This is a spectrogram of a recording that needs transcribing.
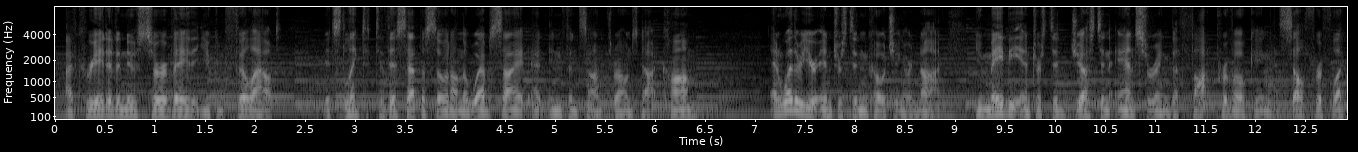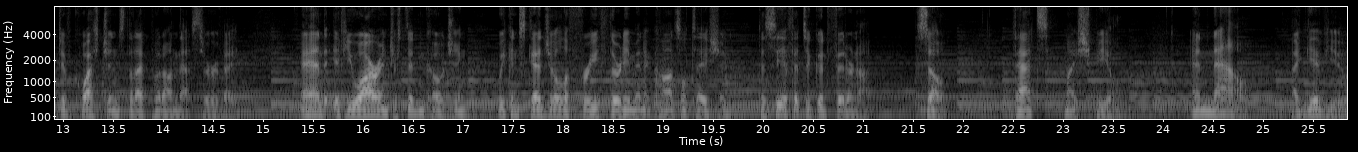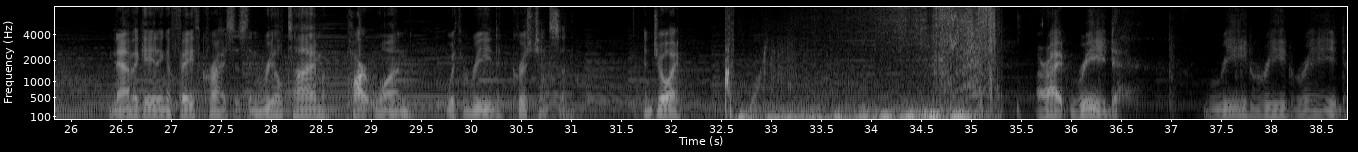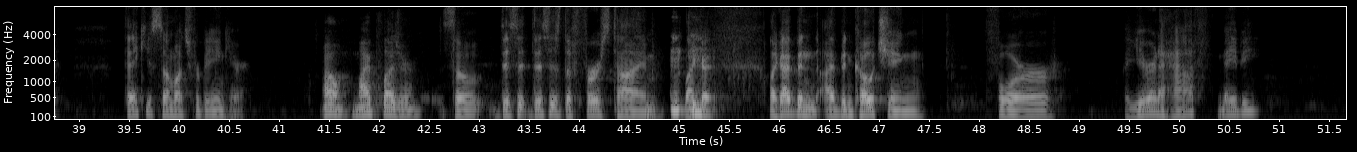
I've created a new survey that you can fill out. It's linked to this episode on the website at infantsonthrones.com. And whether you're interested in coaching or not, you may be interested just in answering the thought provoking, self reflective questions that I put on that survey. And if you are interested in coaching, we can schedule a free 30 minute consultation to see if it's a good fit or not. So, that's my spiel. And now, I give you Navigating a Faith Crisis in Real Time, Part 1 with Reed Christensen. Enjoy. All right, Reed. Reed, Reed, Reed. Thank you so much for being here. Oh, my pleasure. So this is this is the first time like I, like I've been I've been coaching for a year and a half maybe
